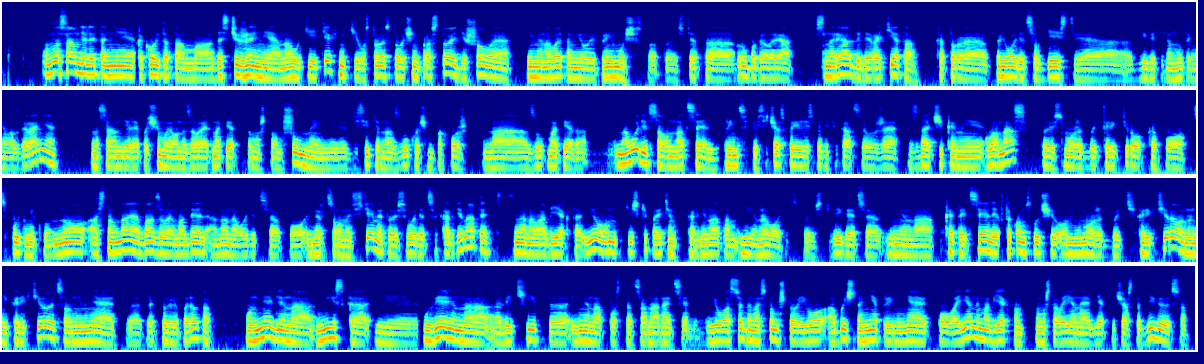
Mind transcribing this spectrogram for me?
Ну, на самом деле это не какое-то там а, достижение науки и техники. Устройство очень простое, дешевое. Именно в этом его и преимущество. То есть это, грубо говоря, снаряд или ракета, которая приводится в действие двигателем внутреннего сгорания. На самом деле, почему его называют мопед? Потому что он шумный и действительно звук очень похож на звук мопеда. Наводится он на цель. В принципе, сейчас появились модификации уже с датчиками GLONASS, то есть может быть корректировка по спутнику, но основная базовая модель, она наводится по инерционной системе, то есть вводятся координаты стационарного объекта, и он фактически по этим координатам и наводится, то есть двигается именно к этой цели. В таком случае он не может быть корректирован, он не корректируется, он не меняет э, траекторию полета, он медленно, низко и уверенно летит э, именно по стационарной цели. Его особенность в том, что его обычно не применяют по военным объектам, потому что военные объекты часто двигаются,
